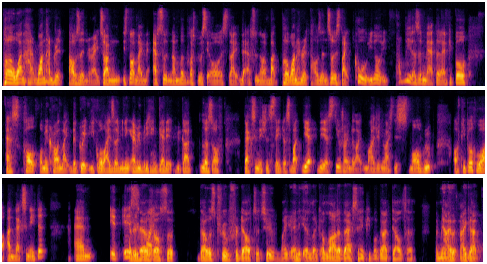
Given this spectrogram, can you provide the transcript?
per 100,000, right? So I'm, it's not like the absolute number because people say, oh, it's like the absolute number, but per 100,000. So it's like, cool, you know, it probably doesn't matter. And people has called Omicron like the great equalizer, meaning everybody can get it regardless of vaccination status. But yet they are still trying to like marginalize this small group of people who are unvaccinated. And it is that quite- was also that was true for Delta too. Like any like a lot of vaccinated people got Delta. I mean, I, I got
